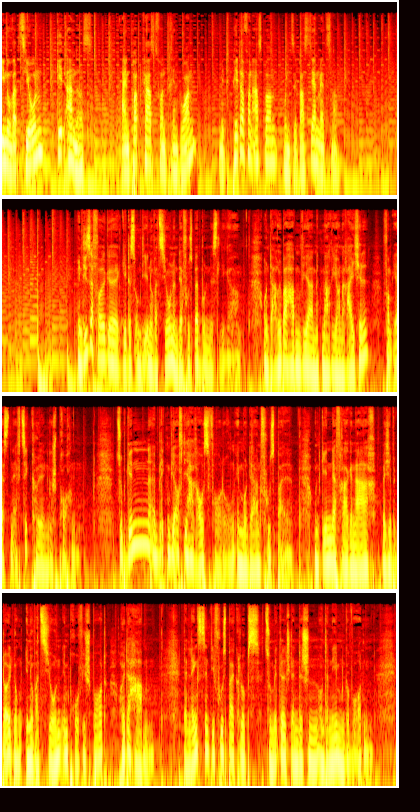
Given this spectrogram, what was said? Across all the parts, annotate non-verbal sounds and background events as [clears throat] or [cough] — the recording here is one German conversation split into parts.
Innovation geht anders. Ein Podcast von Trend One mit Peter von Aspern und Sebastian Metzner. In dieser Folge geht es um die Innovationen der Fußball-Bundesliga. Und darüber haben wir mit Marion Reichel vom 1. FC Köln gesprochen. Zu Beginn blicken wir auf die Herausforderungen im modernen Fußball und gehen der Frage nach, welche Bedeutung Innovationen im Profisport heute haben. Denn längst sind die Fußballclubs zu mittelständischen Unternehmen geworden.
